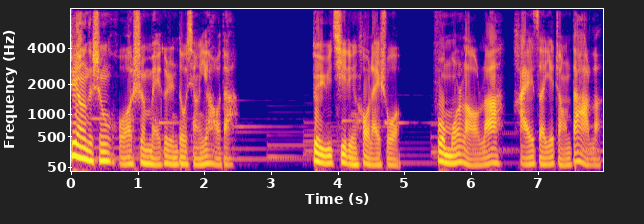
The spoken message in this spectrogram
这样的生活是每个人都想要的。对于七零后来说，父母老了，孩子也长大了，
